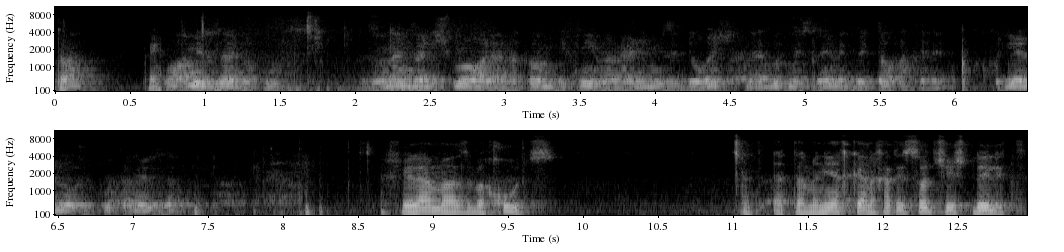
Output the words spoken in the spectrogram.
טוב, אז אומנם בא לשמור על המקום בפנים, אבל אם זה דורש התנהגות מסוימת בתוך החדר, תגיע לנוכחות המזוזה. השאלה מה זה בחוץ. אתה- מניח כהנחת יסוד שיש דלת.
